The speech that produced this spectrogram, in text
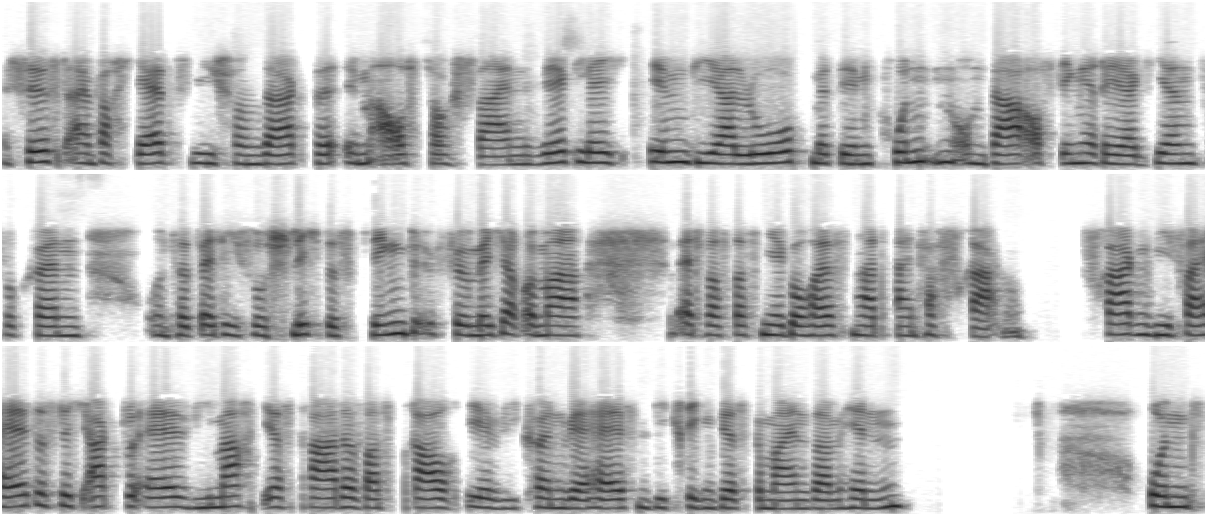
Es hilft einfach jetzt, wie ich schon sagte, im Austausch sein, wirklich im Dialog mit den Kunden, um da auf Dinge reagieren zu können. Und tatsächlich so schlicht es klingt, für mich auch immer etwas, was mir geholfen hat, einfach fragen. Fragen, wie verhält es sich aktuell? Wie macht ihr es gerade? Was braucht ihr? Wie können wir helfen? Wie kriegen wir es gemeinsam hin? Und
